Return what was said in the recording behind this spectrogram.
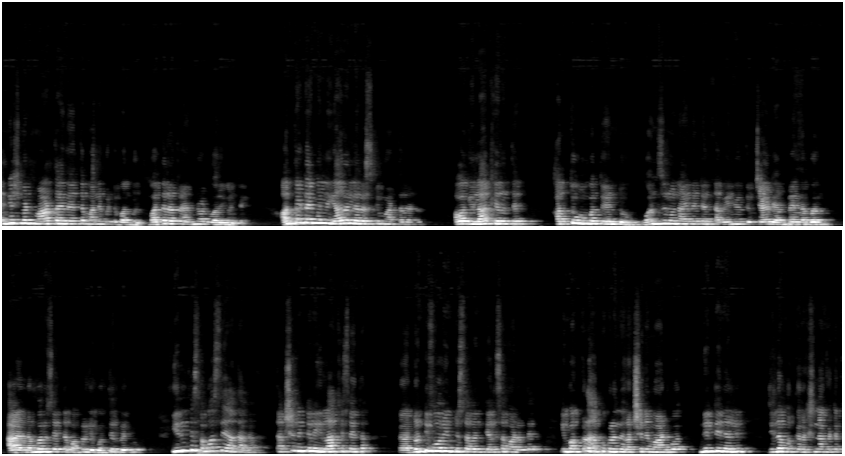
ಎಂಗೇಜ್ಮೆಂಟ್ ಮಾಡ್ತಾ ಇದೆ ಅಂತ ಮನೆ ಬಿಟ್ಟು ಬಂದ್ಬಿಡ್ತು. ಮಧ್ಯರಾತ್ರಿ ಹನ್ನೆರಡುವರೆ ಗಂಟೆ. ಅಂತ ಟೈಮಲ್ಲಿ ಯಾರೆಲ್ಲ ರೆಸ್ಕ್ಯೂ ಮಾಡ್ತಾರೆ? ಅವಾಗ ಇಲಾಖೆ ಇರುತ್ತೆ. ಹತ್ತು, ಒಂಬತ್ತು, ಎಂಟು ಒನ್ ಜೀರೋ ನೈನ್ ಏಟ್ ಅಂತ ನಾವೇನು ಹೇಳ್ತೀವಿ? ಚೈಲ್ಡ್ ಹೆಲ್ಪ್ಲೈನ್ ನಂಬರ್ ಆ ನಂಬರ್ ಸಹಿತ ಮಕ್ಕಳಿಗೆ ಗೊತ್ತಿರಬೇಕು. ಈ ರೀತಿ ಸಮಸ್ಯೆ ಆದಾಗ ತಕ್ಷಣಕ್ಕೆ ಇಲಾಖೆ ಸಹಿತ ಟ್ವೆಂಟಿ ಫೋರ್ ಇಂಟು ಸೆವೆನ್ ಕೆಲಸ ಮಾಡುತ್ತೆ. ಈ ಮಕ್ಕಳ ಹಕ್ಕುಗಳನ್ನು ರಕ್ಷಣೆ ಮಾಡುವ ನಿಟ್ಟಿನಲ್ಲಿ ಜಿಲ್ಲಾ ಮಕ್ಕಳ ರಕ್ಷಣಾ ಘಟಕ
